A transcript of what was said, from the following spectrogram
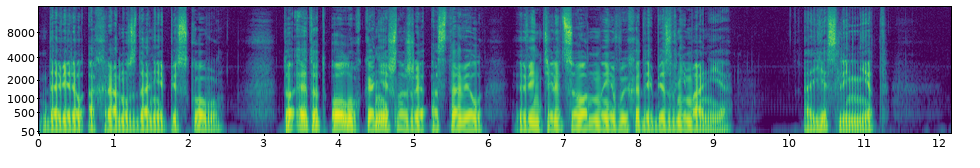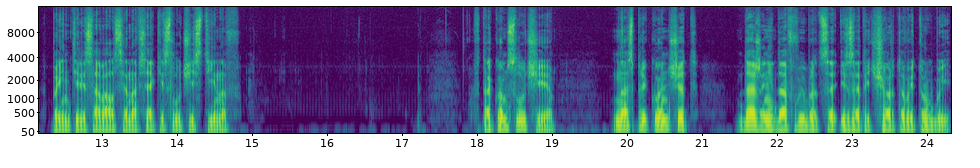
доверил охрану здания Пескову, то этот олух, конечно же, оставил вентиляционные выходы без внимания». «А если нет?» — поинтересовался на всякий случай Стинов. «В таком случае нас прикончат, даже не дав выбраться из этой чертовой трубы»,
